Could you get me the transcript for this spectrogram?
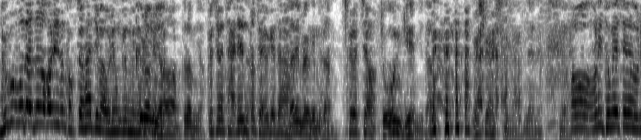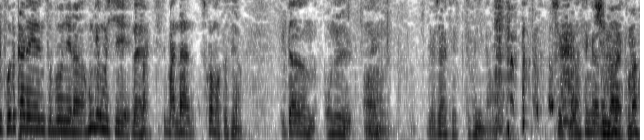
누구보다도 허리는 걱정하지만, 우리 홍경민 그럼요, 형님께서. 그럼요. 그렇지만 자리는 네. 또 별개다. 자리는 별개입니다. 그렇죠. 좋은 기회입니다. 열심히 하겠습니다. 네네. 어, 우리 동해 씨는 우리 보드카레인 두 분이랑 홍경민 씨 네. 만난 소감 어떠세요? 일단 오늘 어, 여자 게스트분이 나오셨다 생각을 실망했구나.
